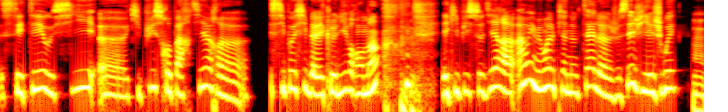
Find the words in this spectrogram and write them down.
c'était aussi euh, qu'ils puissent repartir, euh, si possible, avec le livre en main, et qu'ils puissent se dire ah oui, mais moi le pianoctel, je sais, j'y ai joué, Mm.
